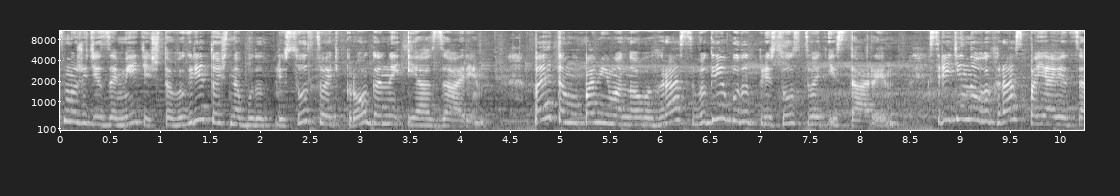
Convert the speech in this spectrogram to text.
сможете заметить, что в игре точно будут присутствовать Кроганы и Азари. Поэтому помимо новых рас в игре будут присутствовать и старые. Среди новых рас появятся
